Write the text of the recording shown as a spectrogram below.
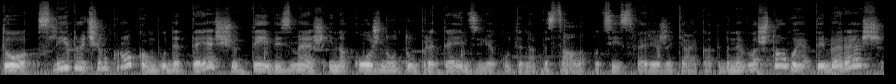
То слідуючим кроком буде те, що ти візьмеш і на кожну ту претензію, яку ти написала по цій сфері життя, яка тебе не влаштовує, ти береш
